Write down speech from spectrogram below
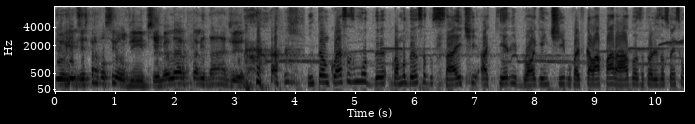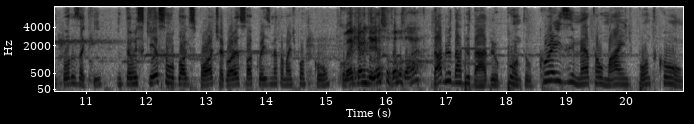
Eu ia dizer isso para você, ouvinte, melhor qualidade. Então, com essas muda com a mudança do site, aquele blog antigo vai ficar lá parado, as atualizações são todas aqui. Então esqueçam o blogspot, agora é só crazymetalmind.com. Como é que é o endereço? Vamos lá? www.crazymetalmind.com.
